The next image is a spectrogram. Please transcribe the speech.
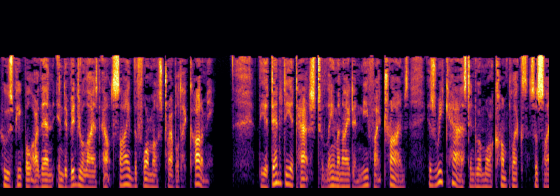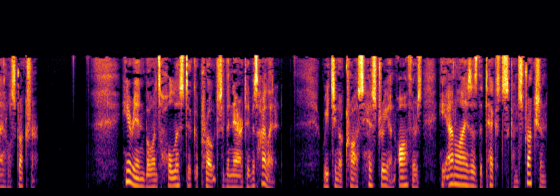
whose people are then individualized outside the foremost tribal dichotomy, the identity attached to Lamanite and Nephite tribes is recast into a more complex societal structure. Herein Bowen's holistic approach to the narrative is highlighted. Reaching across history and authors, he analyzes the text's construction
